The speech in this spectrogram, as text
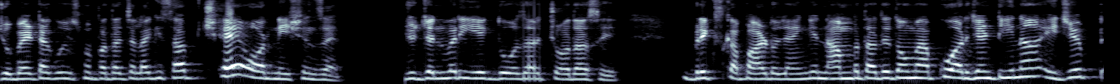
जो बैठक हुई, उसमें पता चला कि साहब छः और नेशंस हैं, जो जनवरी एक 2014 से ब्रिक्स का पार्ट हो जाएँगे। नाम बता देता हूँ मैं आपको, Argentina, Egypt,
